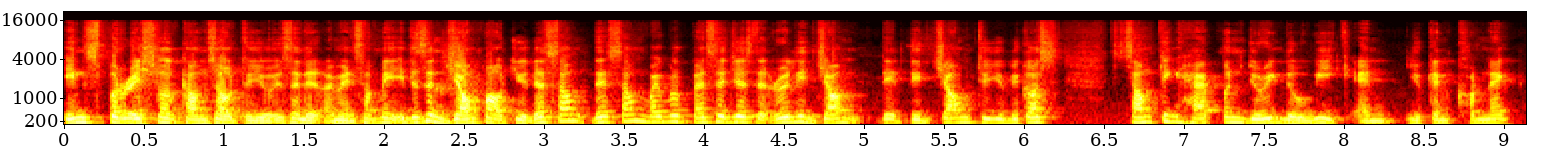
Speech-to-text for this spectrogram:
inspirational comes out to you, isn't it? I mean, something it doesn't jump out to you. There's some there's some Bible passages that really jump they, they jump to you because something happened during the week and you can connect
